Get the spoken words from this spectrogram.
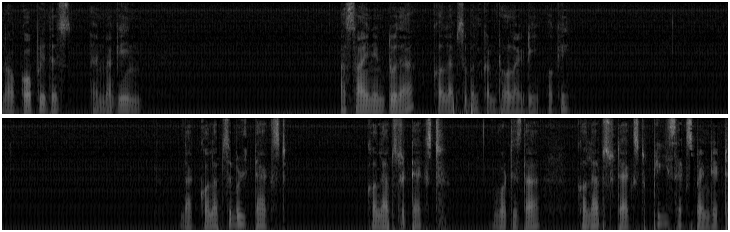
Now copy this and again assign into the collapsible control ID okay? The collapsible text collapsed text what is the collapsed text? Please expand it.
